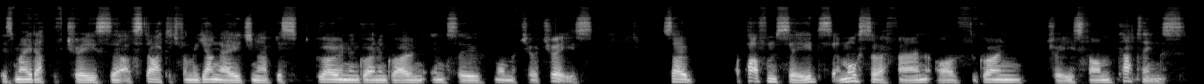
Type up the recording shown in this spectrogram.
is made up of trees that I've started from a young age and I've just grown and grown and grown into more mature trees. So apart from seeds, I'm also a fan of growing trees from cuttings.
